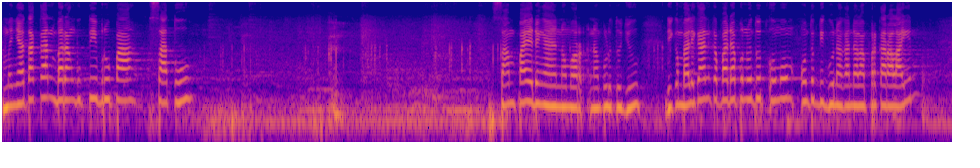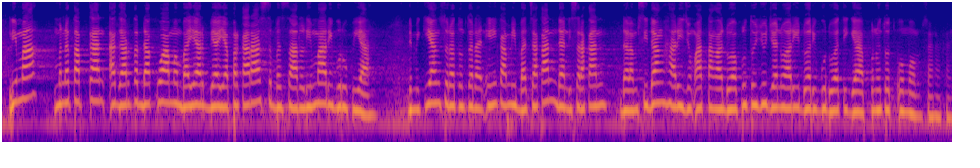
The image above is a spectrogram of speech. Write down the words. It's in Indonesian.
Menyatakan barang bukti berupa satu sampai dengan nomor 67 dikembalikan kepada penuntut umum untuk digunakan dalam perkara lain. 5. Menetapkan agar terdakwa membayar biaya perkara sebesar Rp5.000. Demikian surat tuntutan ini kami bacakan dan diserahkan dalam sidang hari Jumat tanggal 27 Januari 2023 penuntut umum. Sanakan.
